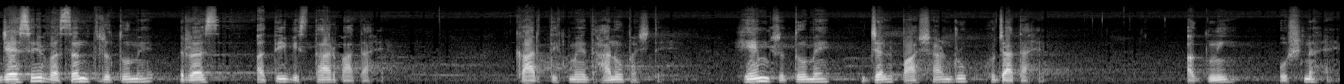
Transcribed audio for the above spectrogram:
जैसे वसंत ऋतु में रस अति विस्तार पाता है, कार्तिक में धान उपजते हेम ऋतु में जल पाषाण रूप हो जाता है। अग्नि उष्ण है,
